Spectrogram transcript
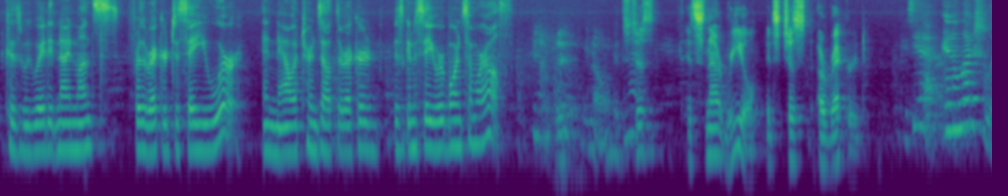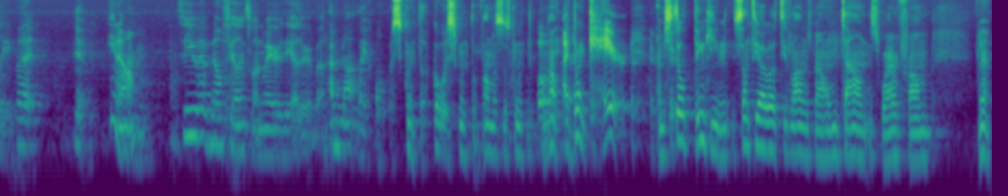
because we waited nine months for the record to say you were, and now it turns out the record is going to say you were born somewhere else. Yeah, but it- you know, it's just, it's not real. It's just a record. Yeah, intellectually, but yeah, you know. So you have no feelings one way or the other about it. I'm not like, oh, Escuintla, go Escuintla, vamos Escuintla. Oh, no, I don't care. I'm still thinking Santiago Atitlan is my hometown. It's where I'm from. Yeah,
